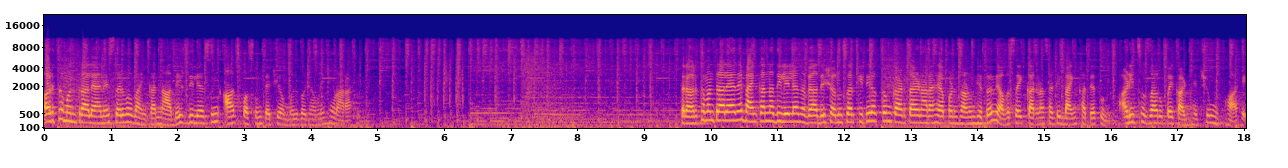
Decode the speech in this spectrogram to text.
अर्थ मंत्रालयाने सर्व बँकांना आदेश दिले असून आजपासून त्याची अंमलबजावणी होणार आहे. तर अर्थ मंत्रालयाने बँकांना दिलेल्या नव्या आदेशानुसार किती रक्कम काढता येणार आहे आपण जाणून घेतोय. व्यावसायिक कारणासाठी बँक खात्यातून अडीच हजार रुपये काढण्याची मुभा आहे.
